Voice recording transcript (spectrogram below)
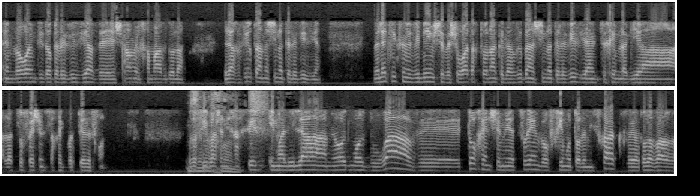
הם לא רואים תדר טלוויזיה, ושם המלחמה הגדולה. להחזיר את האנשים לטלוויזיה. ונטפליקס מבינים שבשורה התחתונה, כדי להחזיר את האנשים לטלוויזיה, הם צריכים להגיע לצופה שמשחק בטלפון. זו סיבה נכון. שנכנסים עם עלילה מאוד מאוד ברורה, ותוכן שמייצרים והופכים אותו למשחק, ואותו דבר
